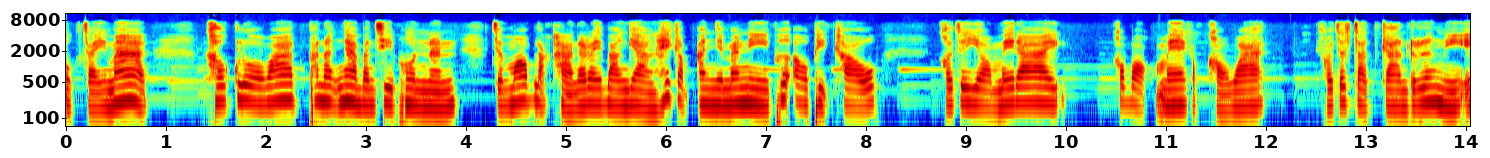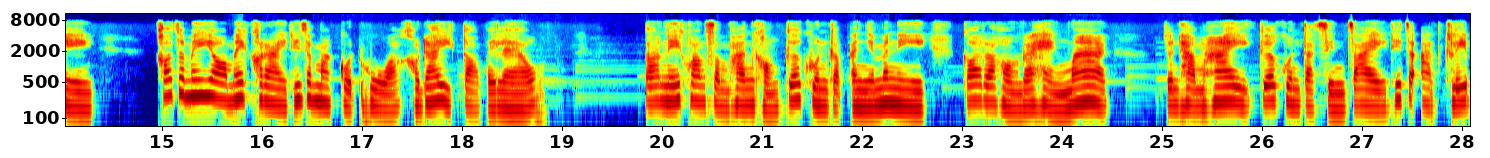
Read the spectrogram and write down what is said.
ตกใจมาก เขากลัวว่าพนักงานบัญชีพลนั้น จะมอบหลักฐานอะไรบางอย่างให้กับอัญมณีเพื่อเอาผิดเขา เขาจะยอมไม่ได้ เขาบอกแม่กับเขาว่า เขาจะจัดการเรื่องนี้เอง เขาจะไม่ยอมให้ใครที่จะมากดหัวเขาได้อีกต่อไปแล้ว ตอนนี้ความสัมพันธ์ของเกื้อคุณกับอัญมณี ก็ระหองระแหงมาก จนทำให้เกื้อคุณตัดสินใจที่จะอัดคลิป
